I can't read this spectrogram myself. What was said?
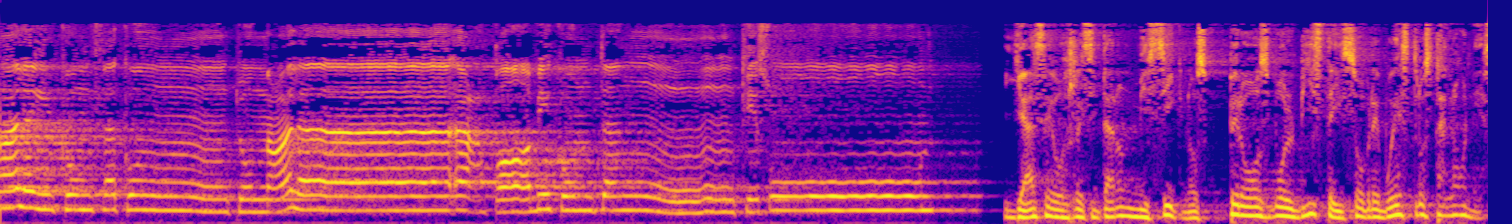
عليكم فكنتم على أعقابكم تنكصون ya se os recitaron mis signos, pero os volvisteis sobre vuestros talones.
